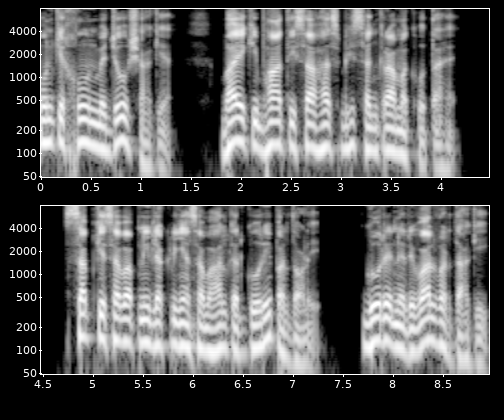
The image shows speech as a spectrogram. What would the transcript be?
उनके खून में जोश आ गया। भय की भांति साहस भी संक्रामक होता है। सबके सब अपनी लकड़ियाँ संभाल कर गोरे पर दौड़े। गोरे ने रिवाल्वर दागी,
